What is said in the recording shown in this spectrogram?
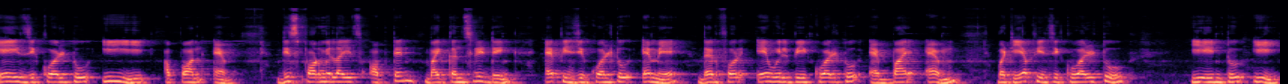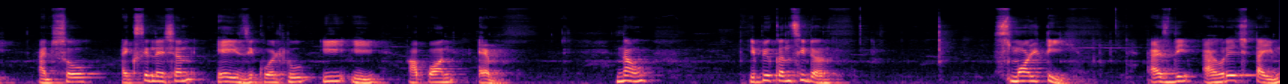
A is equal to E upon M. This formula is obtained by considering F is equal to MA. Therefore, A will be equal to F by M. But F is equal to E into E. And so, acceleration A is equal to EE upon M. Now, if you consider small t as the average time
